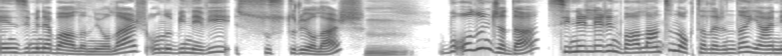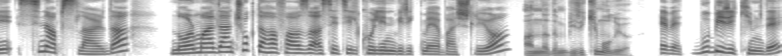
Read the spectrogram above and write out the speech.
enzimine bağlanıyorlar. Onu bir nevi susturuyorlar. Hmm, Bu olunca da sinirlerin bağlantı noktalarında yani sinapslarda normalden çok daha fazla asetilkolin birikmeye başlıyor. anladım birikim oluyor. Evet, bu birikimde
